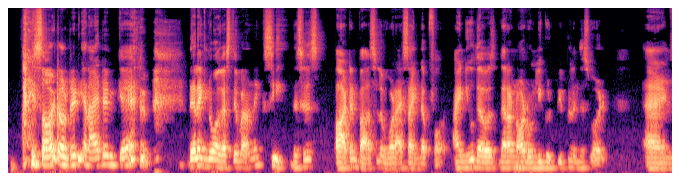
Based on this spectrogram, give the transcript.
i saw it already and i didn't care. They're like no Agastya but i'm like see this is part and parcel of what i signed up for. I knew there was there are not only good people in this world. And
